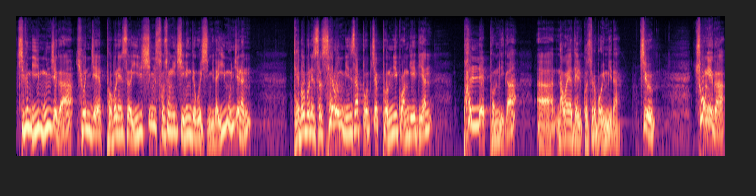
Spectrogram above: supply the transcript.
지금 이 문제가 현재 법원에서 1심 소송이 진행되고 있습니다. 이 문제는 대법원에서 새로운 민사법적 법리 관계에 대한 판례 법리가 아, 나와야 될 것으로 보입니다. 즉, 총회가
